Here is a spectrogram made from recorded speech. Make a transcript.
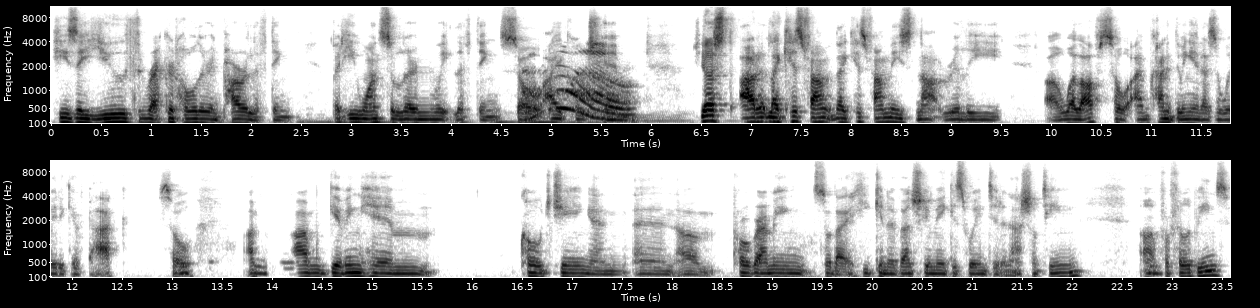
He's a youth record holder in powerlifting, but he wants to learn weightlifting. So oh. I coach him oh just out of like his family like his family's not really uh, well off so i'm kind of doing it as a way to give back. So i'm mm-hmm. i'm giving him coaching and and um, programming so that he can eventually make his way into the national team um, for philippines.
